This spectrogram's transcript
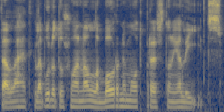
tällä hetkellä pudotusuhan alla Bournemouth, Preston ja Leeds.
